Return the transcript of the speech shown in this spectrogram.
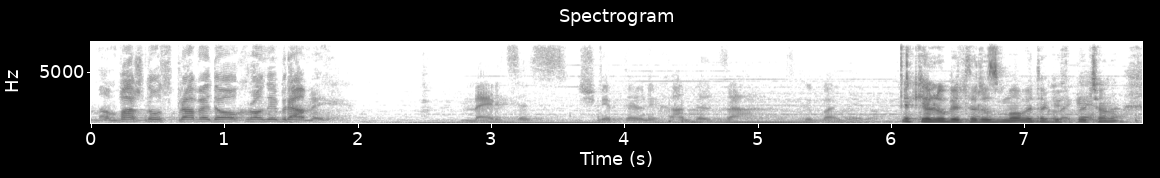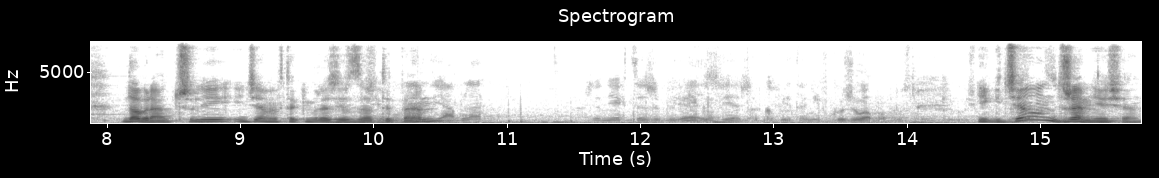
Mam ważną sprawę do ochrony bramy. Merces, śmiertelny handel? Zaraz, chyba nie. Jak ja lubię te rozmowy takie wplecione. Dobra, czyli idziemy w takim razie za typem. że nie chce, żeby w niego wierzyć. ta kobieta nie wkurzyła po prostu jakiegoś... I gdzie on drzemnie się?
